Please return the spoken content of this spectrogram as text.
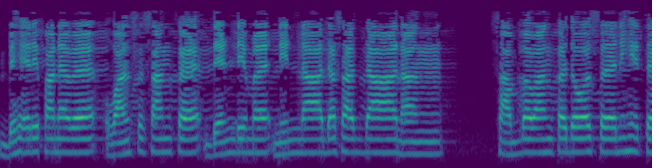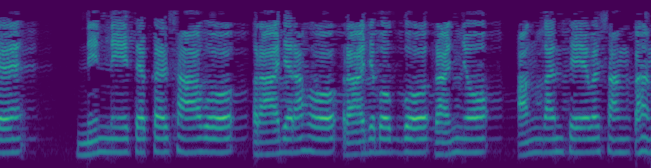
බෙහෙරි පනව වංශ සංක දෙණ්ඩිම නින්නාදසද්දානං සබ්බවංක දෝෂ නිහිත නින්නේතක ශාවෝ රාජරහෝ රාජබොග්ගෝ රඤ්ඤෝ අංගන්තේව සංකං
